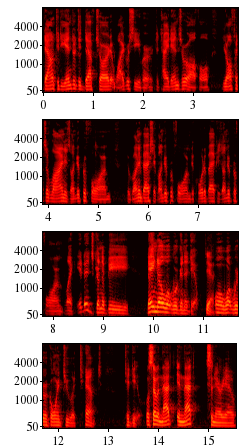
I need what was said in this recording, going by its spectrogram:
down to the end of the depth chart at wide receiver. The tight ends are awful. The offensive line is underperformed. The running backs have underperformed. The quarterback is underperformed. Like it is going to be, they know what we're going to do, yeah, or what we're going to attempt to do. Well, so in that in that scenario,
